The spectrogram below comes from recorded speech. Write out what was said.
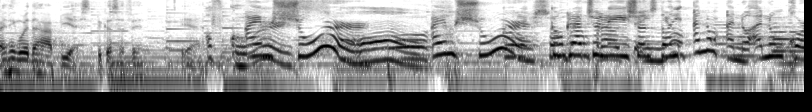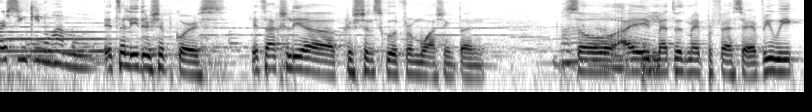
I think we're the happiest because of it. Yeah. Of course. I'm sure. I'm sure. Correct. Sobrang Congratulations, proud sa inyo. Donnie. Anong, ano, anong course yung kinuha mo? It's a leadership course. It's actually a Christian school from Washington. So I met with my professor every week,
